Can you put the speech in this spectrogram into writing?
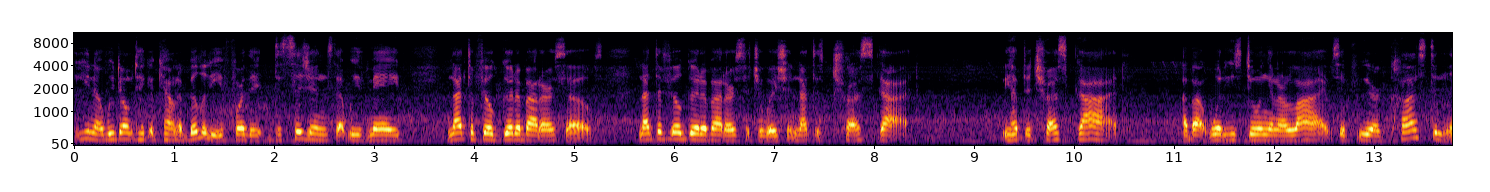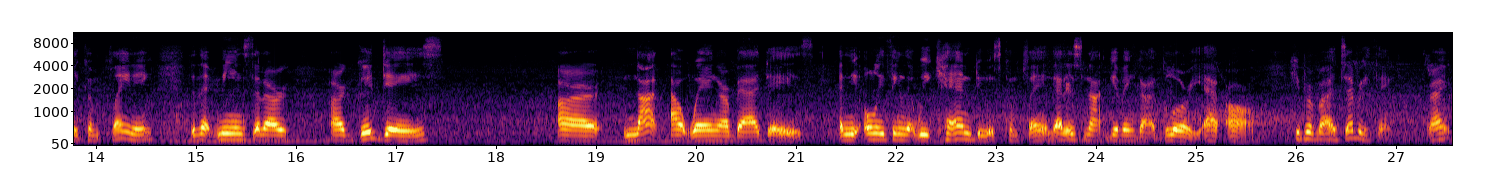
you know, we don't take accountability for the decisions that we've made, not to feel good about ourselves, not to feel good about our situation, not to trust God. We have to trust God about what He's doing in our lives. If we are constantly complaining, then that means that our our good days are not outweighing our bad days. And the only thing that we can do is complain. That is not giving God glory at all. He provides everything, right?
